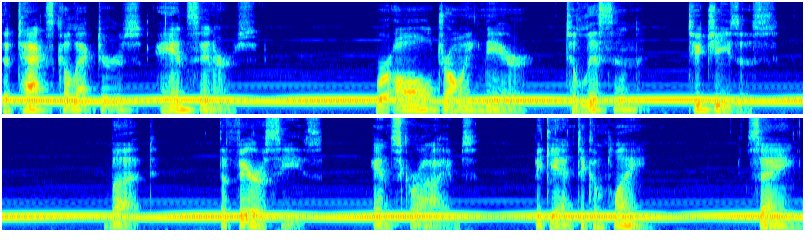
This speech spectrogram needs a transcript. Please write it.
The tax collectors and sinners were all drawing near to listen to Jesus. But the Pharisees and scribes began to complain, saying,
